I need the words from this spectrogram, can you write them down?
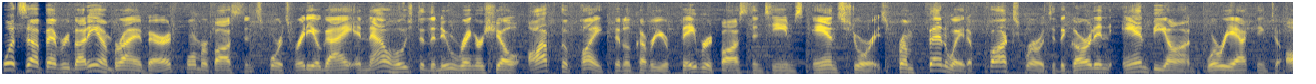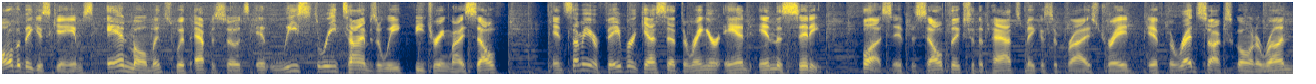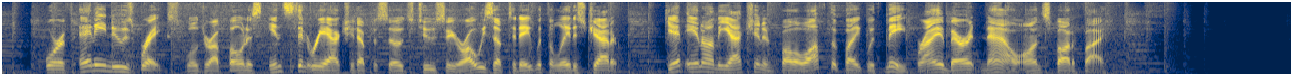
What's up, everybody? I'm Brian Barrett, former Boston sports radio guy, and now host of the new Ringer show Off the Pike that'll cover your favorite Boston teams and stories. From Fenway to Foxborough to the Garden and beyond, we're reacting to all the biggest games and moments with episodes at least three times a week featuring myself and some of your favorite guests at the Ringer and in the city. Plus, if the Celtics or the Pats make a surprise trade, if the Red Sox go on a run, or if any news breaks, we'll drop bonus instant reaction episodes too, so you're always up to date with the latest chatter. Get in on the action and follow Off the Pike with me, Brian Barrett, now on Spotify.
